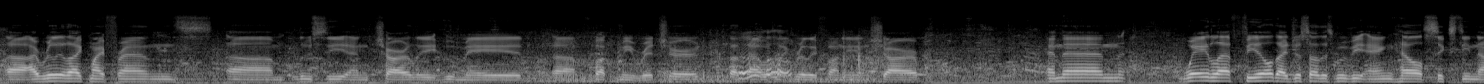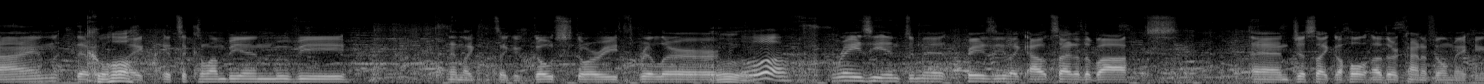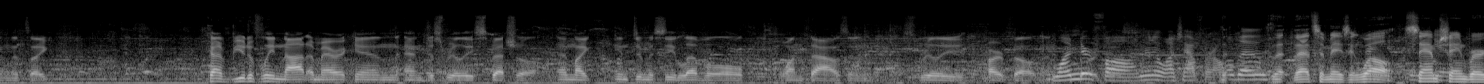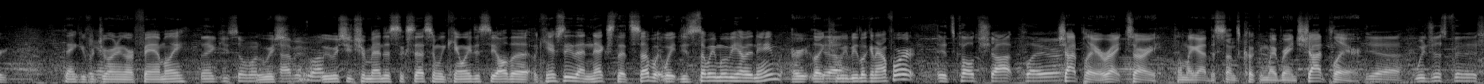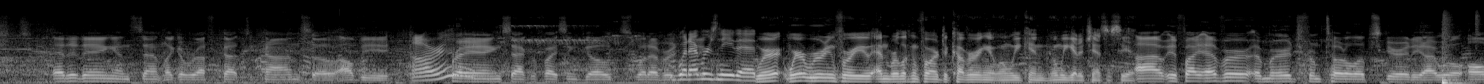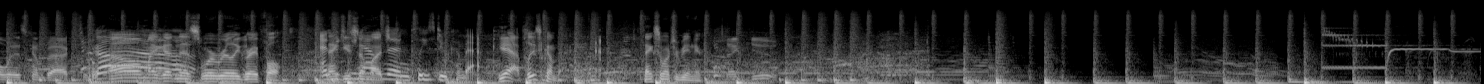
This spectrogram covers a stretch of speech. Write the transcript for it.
Uh, I really like my friends um, Lucy and Charlie who made um, "Fuck Me Richard." Thought that was like really funny and sharp. And then, way left field, I just saw this movie Angel '69. That was, like it's a Colombian movie, and like it's like a ghost story thriller Ooh. Cool. crazy intimate, crazy like outside of the box, and just like a whole other kind of filmmaking that's like kind of beautifully not American and just really special and like intimacy level 1000. It's really heartfelt. and Wonderful. I'm gonna watch out for all of those. That, that's amazing. Well, Thank Sam you. Shainberg, thank you for Yeah. joining our family. Thank you so much We wish for having me. We wish you tremendous success, and we can't wait to see all the. We can't see that next that Subway. Wait, does Subway movie have a name, or like Yeah. should we be looking out for it? It's called Shot Player. Shot Player, right? Sorry. Oh my God, the sun's cooking my brain. Shot Player. Yeah, we just finished editing and sent like a rough cut to Cannes, so I'll be All right. praying, sacrificing goats, whatever. it Whatever's takes. needed. We're we're rooting for you, and we're looking forward to covering it when we can when we get a chance to see it. Uh, if I ever emerge from total obscurity, I will always come back to it. oh my goodness, we're really grateful. And Thank you between so now much. And then, please do come back. Yeah, please come back. Thanks so much for being here. Thank you.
